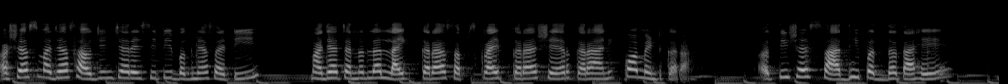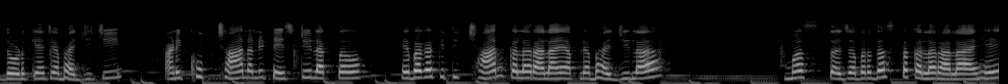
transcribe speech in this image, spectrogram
अशाच माझ्या सावजींच्या रेसिपी बघण्यासाठी माझ्या चॅनलला लाईक करा सबस्क्राईब करा शेअर करा आणि कॉमेंट करा. अतिशय साधी पद्धत आहे दोडक्याच्या भाजीची आणि खूप छान आणि टेस्टी लागतं. हे बघा किती छान कलर आला आहे आपल्या भाजीला. मस्त जबरदस्त कलर आला आहे.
